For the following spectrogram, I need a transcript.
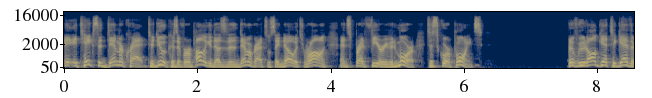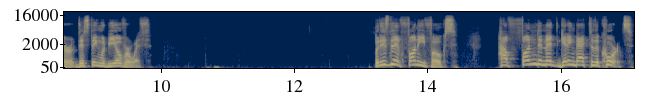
It, it, takes a Democrat to do it because if a Republican does it, then the Democrats will say no, it's wrong and spread fear even more to score points. But if we would all get together, this thing would be over with. But isn't it funny, folks, how fundamental, getting back to the courts,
